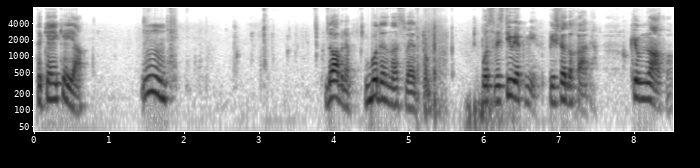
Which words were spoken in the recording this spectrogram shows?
Таке, яке я. м Добре, буде з нас свисту. Посвистів як міг. Пішли до хати. Кімната.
